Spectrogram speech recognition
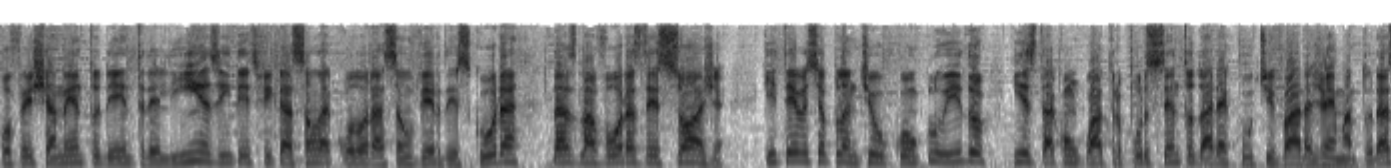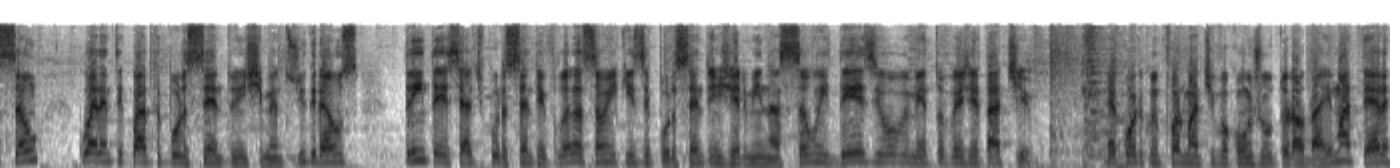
o fechamento de entrelinhas e intensificação da coloração verde escura das lavouras de soja, que teve seu plantio concluído e está com 4% da área cultivada já em maturação, 44% em enchimento de grãos, 37% em floração e 15% em germinação e desenvolvimento vegetativo. De acordo com o informativo conjuntural da Emater,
